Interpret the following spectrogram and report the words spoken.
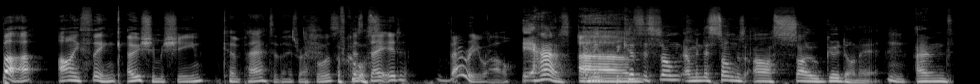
But I think Ocean Machine, compared to those records, Of course. dated very well. It has. I mean, Um, because the song. I mean, the songs are so good on it, Hmm. and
